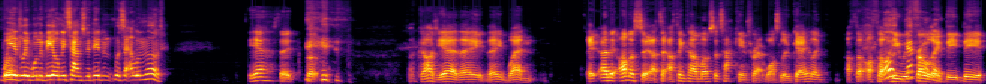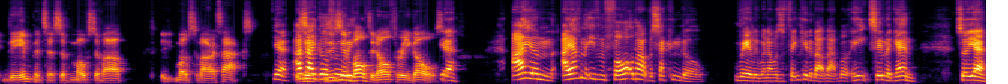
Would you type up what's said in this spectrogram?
But- Weirdly, one of the only times they didn't was at Elland Road. yeah. They, but oh God, yeah, they they went. It, and it, honestly, I, th- I think our most attacking threat was Luke Ayling. I thought I thought Oh, he was probably the, the the impetus of most of our most of our attacks. Yeah, as I go 'cause through, he's the- involved in all three goals. Yeah. I am. I haven't even thought about the second goal really when I was thinking about that, but heats him again. So yeah,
